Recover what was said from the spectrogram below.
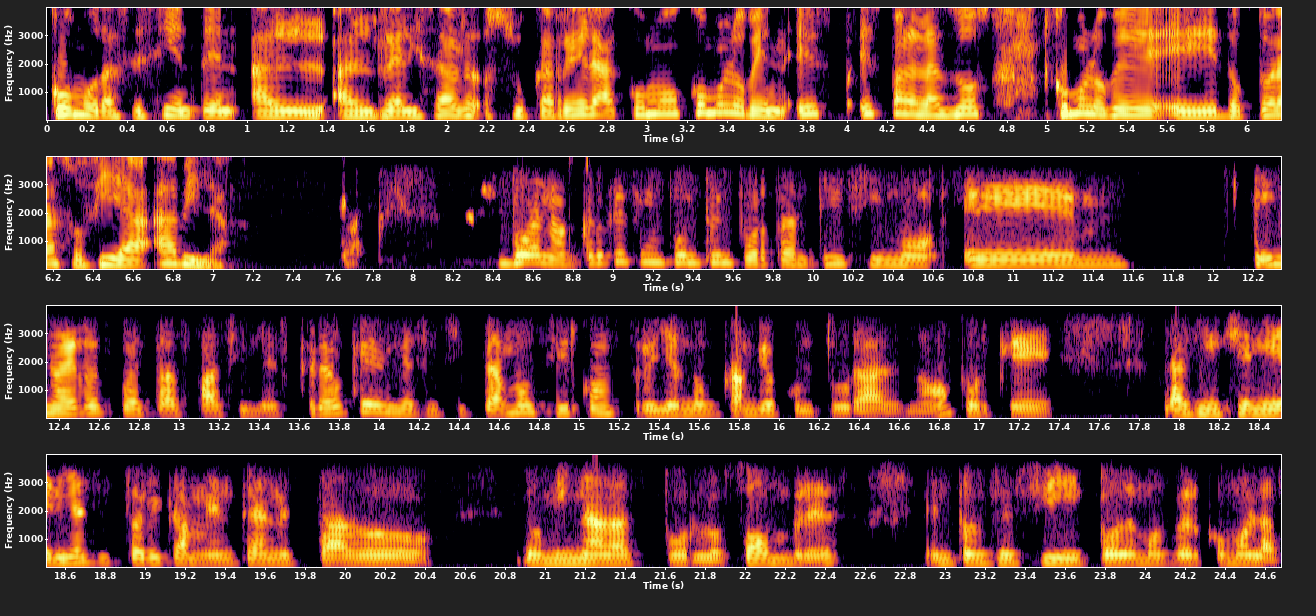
cómodas se sienten al, al realizar su carrera. ¿Cómo, ¿Cómo lo ven? ¿Es, es para las dos? ¿Cómo lo ve eh, doctora Sofía Ávila? Bueno, creo que es un punto importantísimo. Eh, y no hay respuestas fáciles. Creo que necesitamos ir construyendo un cambio cultural, ¿no? Porque las ingenierías históricamente han estado dominadas por los hombres entonces sí, podemos ver cómo la,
